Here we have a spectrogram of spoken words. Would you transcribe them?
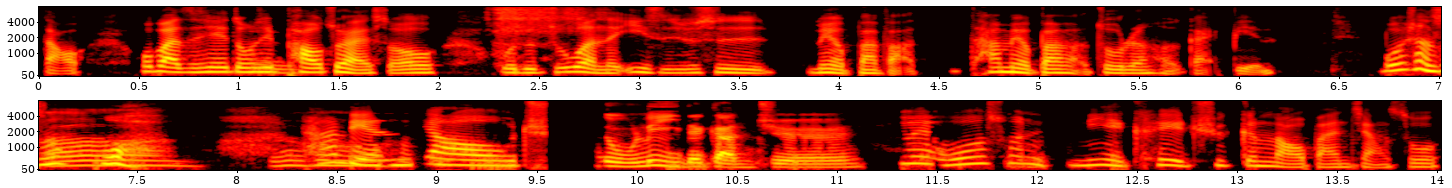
道，我把这些东西抛出来的时候，嗯、我的主管的意思就是没有办法，他没有办法做任何改变。我想说，哦、哇，他连要去。努力的感觉，对，我就说你也可以去跟老板讲说，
